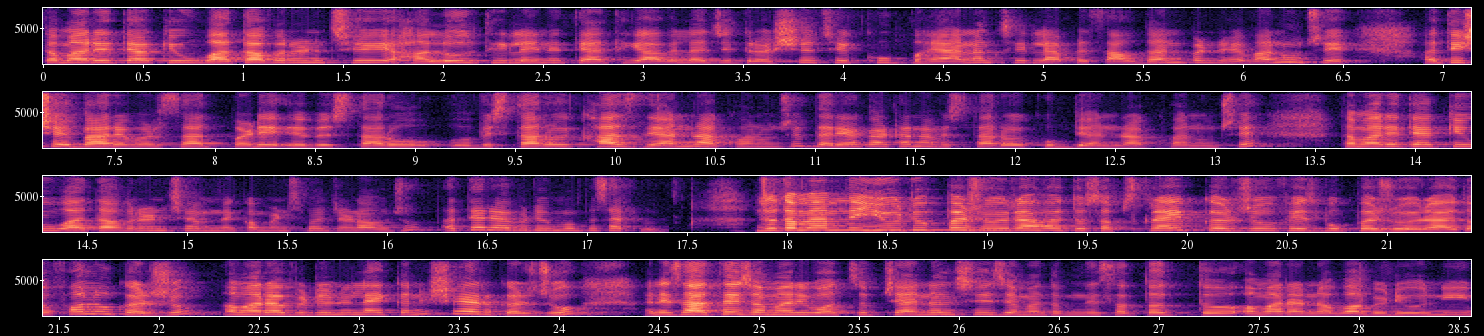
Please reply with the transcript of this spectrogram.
તમારે ત્યાં કેવું વાતાવરણ છે? હાલોલથી લઈને ત્યાંથી આવેલા જે દ્રશ્ય છે, ખૂબ ભયાનક છે એટલે આપણે સાવધાન પણ રહેવાનું છે. અતિશય ભારે વરસાદ પડે એ વિસ્તારો, વિસ્તારોએ ખાસ ધ્યાન રાખવાનું છે. દરિયાકાંઠાના વિસ્તારોએ ખૂબ ધ્યાન રાખવાનું છે. તમારે ત્યાં કેવું વાતાવરણ છે અમને કમેન્ટ્સમાં જણાવજો. અત્યારે આ વિડીયોમાં બસ આટલું જો. તમે અમને યુટ્યુબ પર જોઈ રહ્યા હોય તો સબસ્ક્રાઈબ કરજો ફેસબુક પર પર જોઈ રહ્યા હોય તો ફોલો કરજો, અમારા વિડીયોને લાઇક અને શેર કરજો. અને સાથે જ અમારી વોટ્સઅપ ચેનલ છે, જેમાં તમને સતત અમારા નવા વિડીયોની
